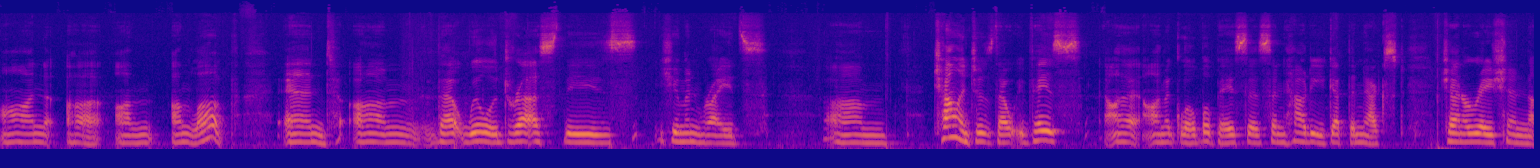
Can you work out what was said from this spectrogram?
on uh, on on love and um, that will address these human rights um, challenges that we face uh, on a global basis and how do you get the next generation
